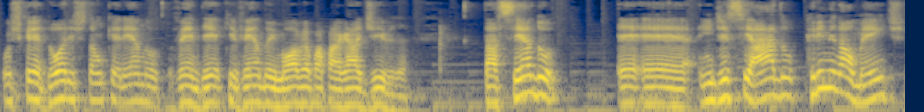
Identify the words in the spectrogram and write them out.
os credores estão querendo vender, que venda o imóvel para pagar a dívida. Está sendo é, é, indiciado criminalmente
